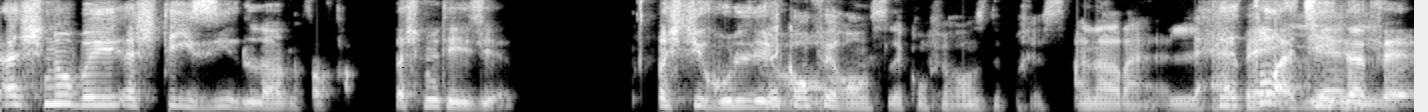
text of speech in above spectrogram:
أشنو بي اش تيزيد لهاد الفرقه أشنو تيدير اش تيقول لي؟ لي؟ كونفيرونس لي كونفيرونس دو بريس أنا راه اللعابه عيانين. تيدافع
